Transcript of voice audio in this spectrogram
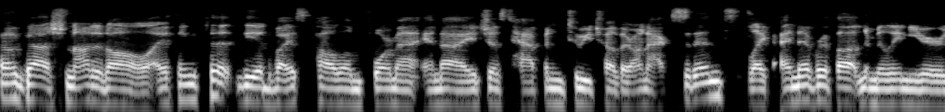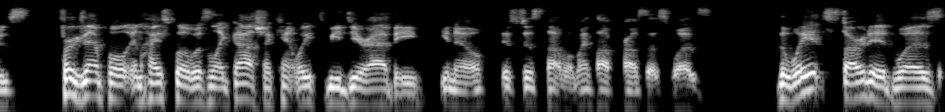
Oh gosh, not at all. I think that the advice column format and I just happened to each other on accident. Like I never thought in a million years. For example, in high school, it wasn't like, gosh, I can't wait to be Dear Abby. You know, it's just not what my thought process was the way it started was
